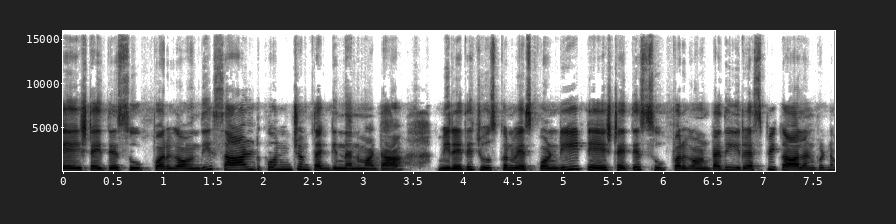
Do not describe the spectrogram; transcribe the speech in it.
టేస్ట్ అయితే సూపర్గా ఉంది. సాల్ట్ కొంచెం తగ్గిందనమాట మీరైతే చూసుకొని వేసుకోండి. టేస్ట్ అయితే సూపర్గా ఉంటుంది. ఈ రెసిపీ కావాలనుకుంటే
